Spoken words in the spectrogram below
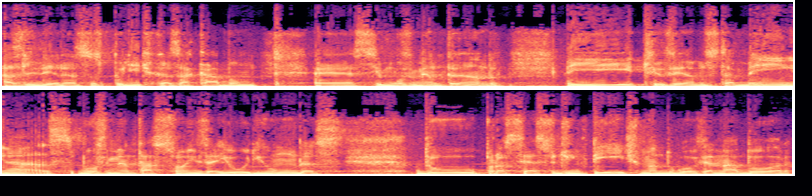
as lideranças políticas acabam eh, se movimentando. E tivemos também as movimentações aí oriundas do processo de impeachment do governador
